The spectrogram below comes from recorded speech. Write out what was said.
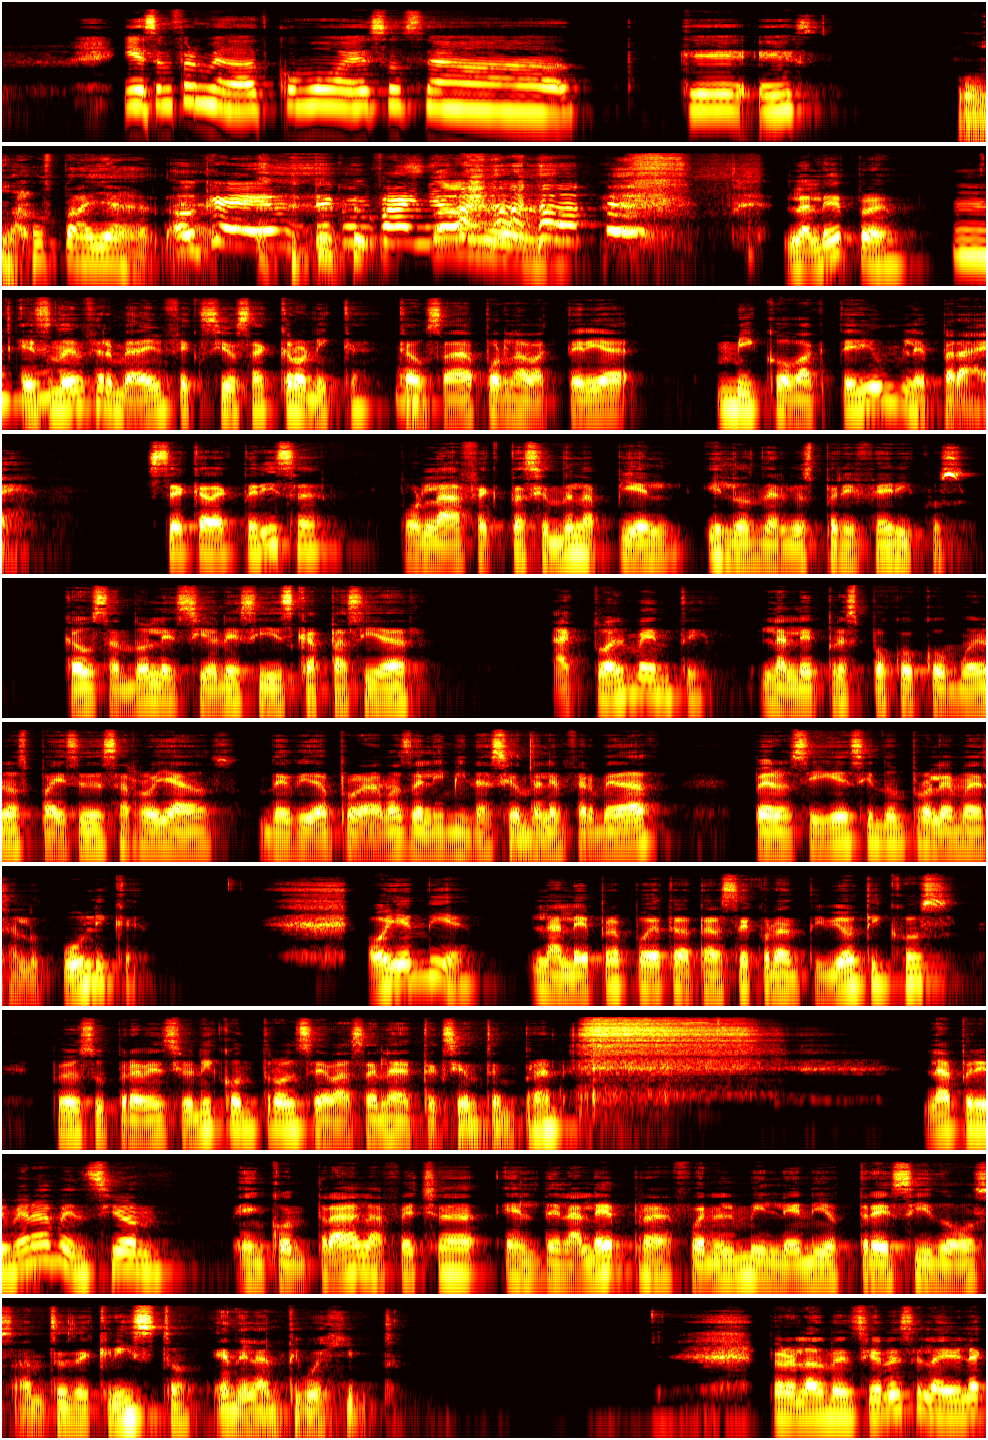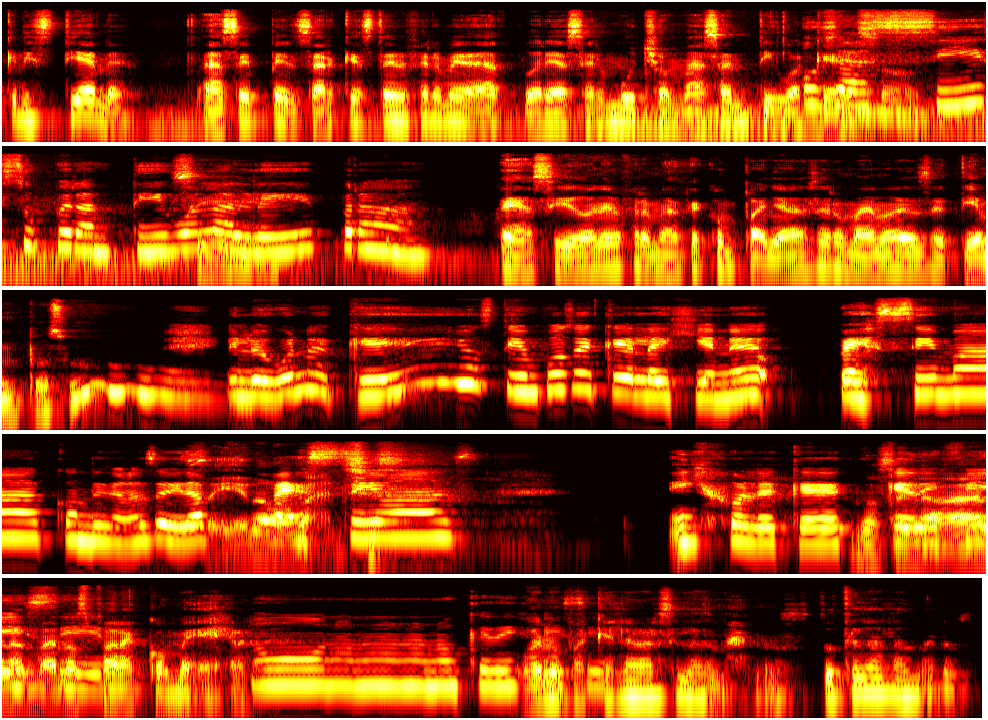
¿Y esa enfermedad cómo es? O sea, ¿qué es? Pues vamos para allá. Ok, te acompaño. la lepra es una enfermedad infecciosa crónica causada por la bacteria Mycobacterium leprae. Se caracteriza por la afectación de la piel y los nervios periféricos, causando lesiones y discapacidad. Actualmente, la lepra es poco común en los países desarrollados debido a programas de eliminación de la enfermedad, pero sigue siendo un problema de salud pública. Hoy en día, la lepra puede tratarse con antibióticos, pero su prevención y control se basa en la detección temprana. La primera mención encontrada a la fecha el de la lepra fue en el milenio 3 y 2 a.C. en el antiguo Egipto. Pero las menciones de la Biblia cristiana hacen pensar que esta enfermedad podría ser mucho más antigua que eso. Sí, súper antigua la lepra ha sido una enfermedad que acompañaba a ser humano desde tiempos. Uh. Y luego en aquellos tiempos de que la higiene pésima, condiciones de vida pésimas. Híjole, qué, no se lavaban las manos para comer. No, no, no, no, no, qué difícil. Bueno, ¿para qué lavarse las manos? ¿Tú te lavas las manos?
